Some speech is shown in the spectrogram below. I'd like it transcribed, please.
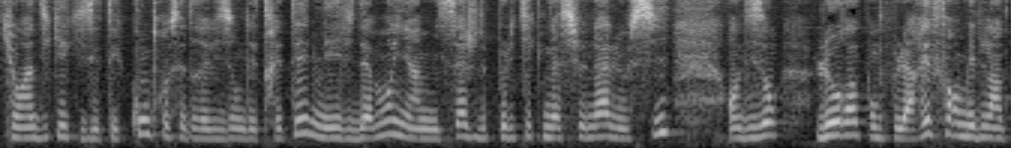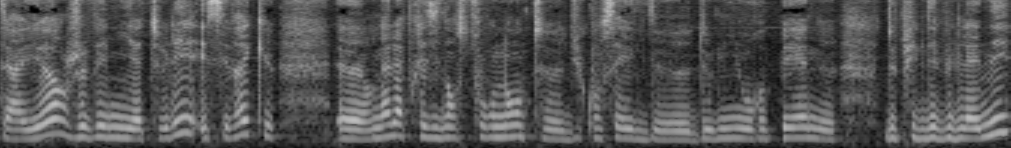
qui ont indiqué qu'ils étaient contre cette révision des traités, mais évidemment il y a un message de politique nationale aussi, en disant l'Europe on peut la réformer de l'intérieur, je vais m'y atteler, et c'est vrai que euh, a la présidence tournante du Conseil de, de l'Union européenne depuis le début de l'année,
